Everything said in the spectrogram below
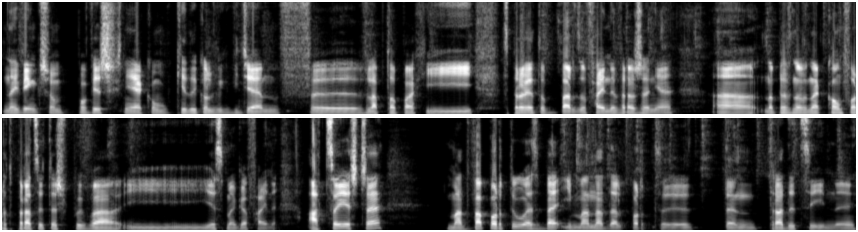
największą powierzchnię, jaką kiedykolwiek widziałem w, w laptopach i sprawia to bardzo fajne wrażenie. A na pewno na komfort pracy też wpływa i jest mega fajny. A co jeszcze? Ma dwa porty USB i ma nadal port ten tradycyjny,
